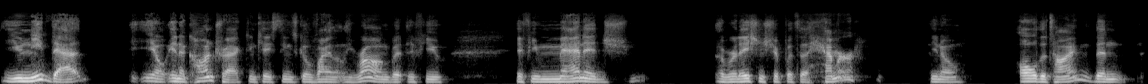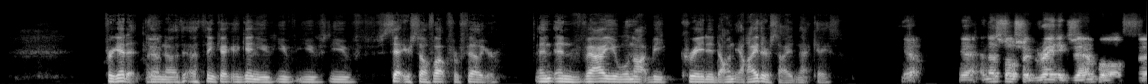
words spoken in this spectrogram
you need that you know in a contract in case things go violently wrong. But if you if you manage a relationship with a hammer you know all the time then forget it. Yeah. you know i think again you've you've you've you've set yourself up for failure. And and value will not be created on either side in that case. Yeah yeah and that's also a great example of uh,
